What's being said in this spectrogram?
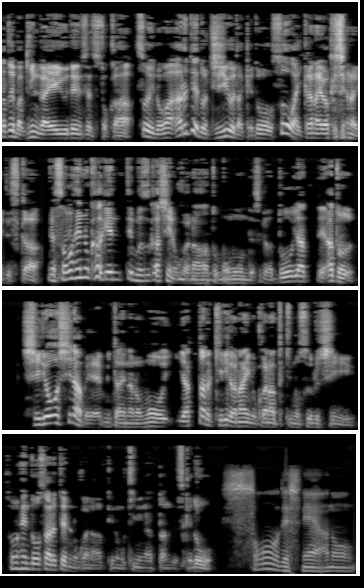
例えば銀河英雄伝説とか、そういうのはある程度自由だけど、そうはいかないわけじゃないですか。でその辺の加減って難しいのかなとも思うんですが、どうやって、あと、資料調べみたいなのも、やったらキリがないのかなって気もするし、その辺どうされてるのかなっていうのも気になったんですけど。そうですね。あの、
